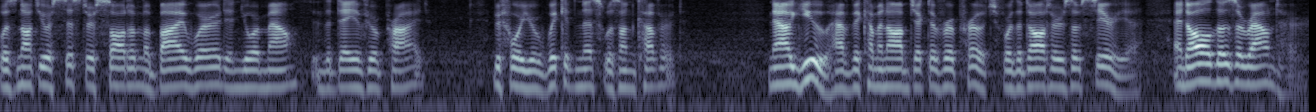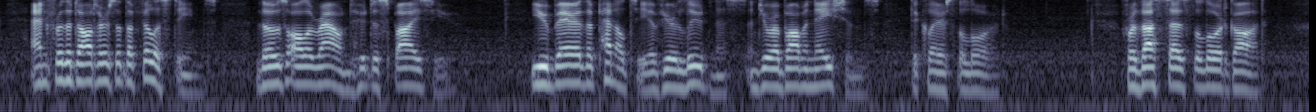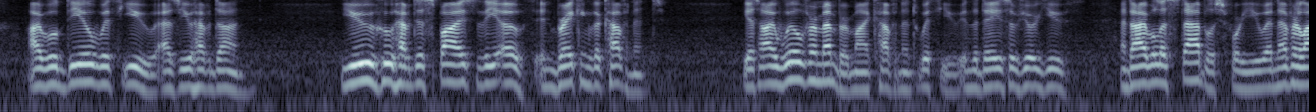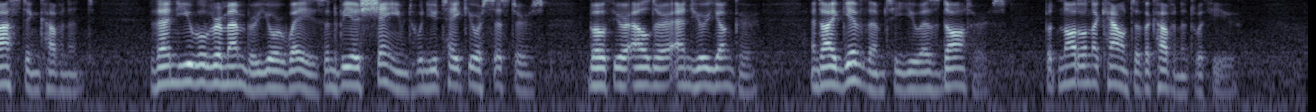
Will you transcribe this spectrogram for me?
Was not your sister Sodom a byword in your mouth in the day of your pride? before your wickedness was uncovered. Now you have become an object of reproach for the daughters of Syria, and all those around her, and for the daughters of the Philistines, those all around who despise you. You bear the penalty of your lewdness and your abominations, declares the Lord. For thus says the Lord God I will deal with you as you have done. You who have despised the oath in breaking the covenant, Yet I will remember my covenant with you in the days of your youth, and I will establish for you an everlasting covenant. Then you will remember your ways, and be ashamed when you take your sisters, both your elder and your younger, and I give them to you as daughters, but not on account of the covenant with you.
